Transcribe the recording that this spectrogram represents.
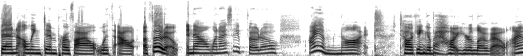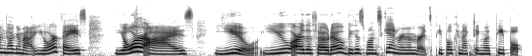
than a LinkedIn profile without a photo. And now, when I say photo, I am not talking about your logo. I am talking about your face, your eyes, you. You are the photo because, once again, remember, it's people connecting with people.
